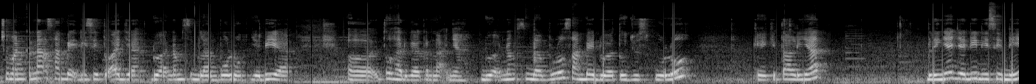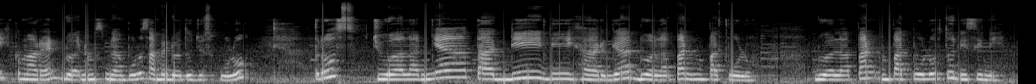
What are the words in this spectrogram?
cuman kena sampai di situ aja 2690. Jadi ya uh, itu harga kenanya 2690 sampai 2710. Oke, kita lihat belinya jadi di sini kemarin 2690 sampai 2710 terus jualannya tadi di harga 2840 2840 tuh di sini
